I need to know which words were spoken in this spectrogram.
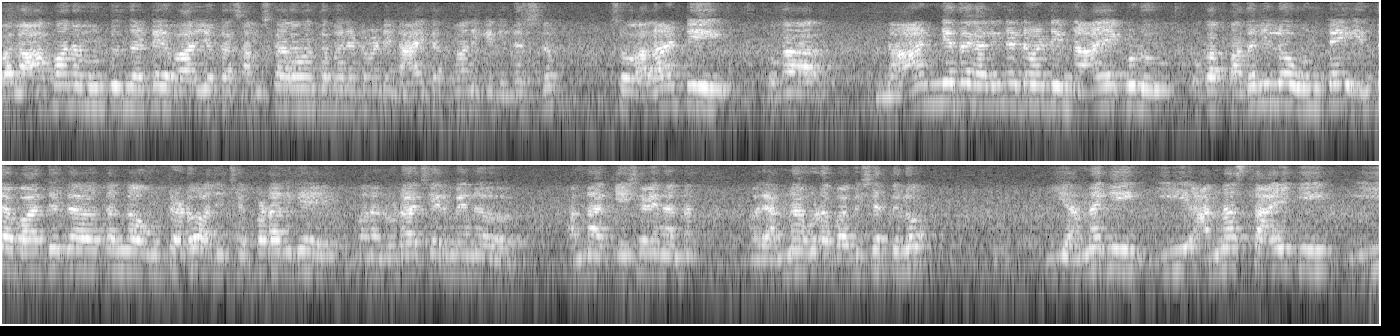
వాళ్ళ ఆహ్వానం ఉంటుందంటే వారి యొక్క సంస్కారవంతమైనటువంటి నాయకత్వానికి నిదర్శనం. సో అలాంటి ఒక నాణ్యత కలిగినటువంటి నాయకుడు ఒక పదవిలో ఉంటే ఎంత బాధ్యతాయుతంగా ఉంటాడో అది చెప్పడానికే మన నుడా చైర్మన్ అన్న కేశవేన్ అన్న మరి అన్న కూడా భవిష్యత్తులో ఈ అన్నకి ఈ అన్న స్థాయికి ఈ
